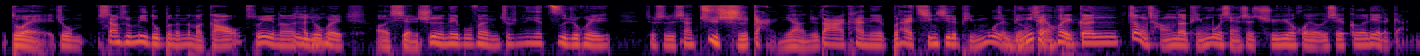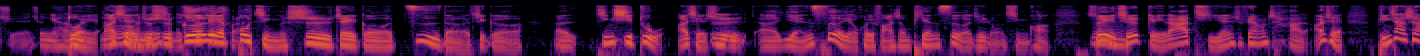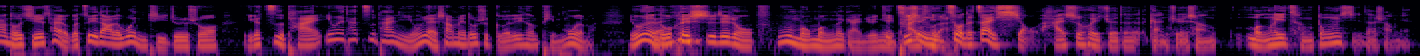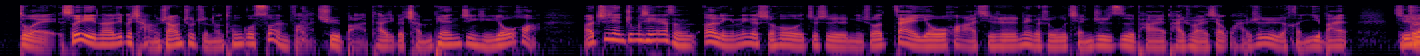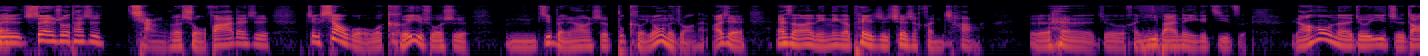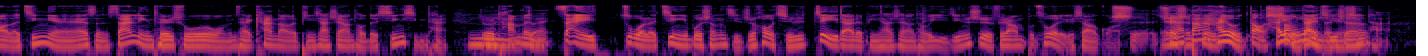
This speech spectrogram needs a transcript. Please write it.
对，就像素密度不能那么高，所以呢，它就会呃显示的那部分就是那些字就会就是像锯齿感一样，就大家看那些不太清晰的屏幕的明显会跟正常的屏幕显示区域会有一些割裂的感觉，就你很对，而且就是割裂不仅是这个字的这个。呃，精细度，而且是呃颜色也会发生偏色这种情况，所以其实给大家体验是非常差的。而且屏下摄像头其实它有个最大的问题，就是说一个自拍，因为它自拍你永远上面都是隔着一层屏幕的嘛，永远都会是这种雾蒙蒙的感觉。你即使你做的再小，还是会觉得感觉上蒙了一层东西在上面。对，所以呢，这个厂商就只能通过算法去把它这个成片进行优化。而之前中兴 S 二零那个时候，就是你说再优化，其实那个时候前置自拍拍出来效果还是很一般。其实虽然说它是抢和首发，但是这个效果我可以说是，嗯，基本上是不可用的状态。而且 S 二零那个配置确实很差，就是 就很一般的一个机子。然后呢，就一直到了今年 S 三零推出，我们才看到了屏下摄像头的新形态，就是他们在。做了进一步升级之后，其实这一代的屏下摄像头已经是非常不错的一个效果了。是，确实当然还有还有待提升。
